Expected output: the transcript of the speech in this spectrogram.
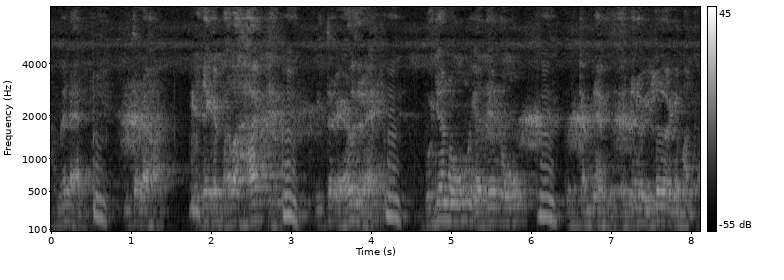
ಆಮೇಲೆ ಈ ಥರ ಎದೆಗೆ ಬಲ ಹಾಕಿ ಈ ಥರ ಹೇಳಿದ್ರೆ ಭುಜ ನೋವು ಎದೆ ನೋವು ಕಮ್ಮಿ ಆಗುತ್ತೆ. ಎದೆ ನೋವು ಇಲ್ಲದವರಿಗೆ ಮಾತ್ರ.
